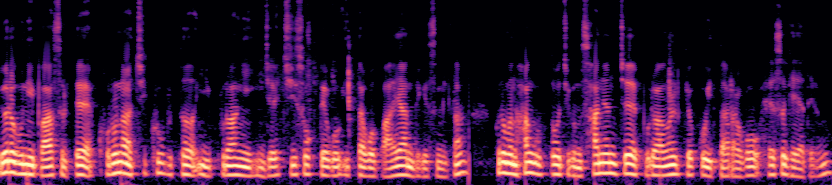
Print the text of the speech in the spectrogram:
여러분이 봤을 때 코로나 직후부터 이 불황이 이제 지속되고 있다고 봐야 안 되겠습니까? 그러면 한국도 지금 4년째 불황을 겪고 있다라고 해석해야 돼요.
